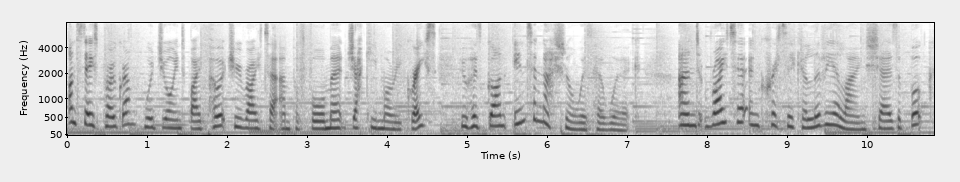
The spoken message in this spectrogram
On today's programme, we're joined by poetry writer and performer Jackie Morrie Grace, who has gone international with her work. And writer and critic Olivia Laing shares a book,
